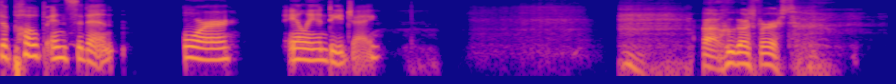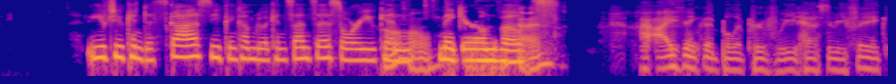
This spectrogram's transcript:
the Pope incident, or alien DJ. Uh, who goes first? You two can discuss, you can come to a consensus, or you can Oh, make your own votes. I, I think that bulletproof wheat has to be fake.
